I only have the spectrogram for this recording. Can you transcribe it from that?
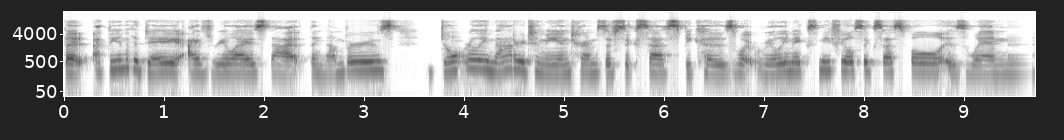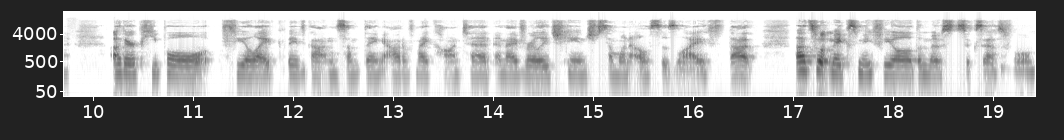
But at the end of the day, I've realized that the numbers don't really matter to me in terms of success because what really makes me feel successful is when other people feel like they've gotten something out of my content and I've really changed someone else's life. That that's what makes me feel the most successful.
